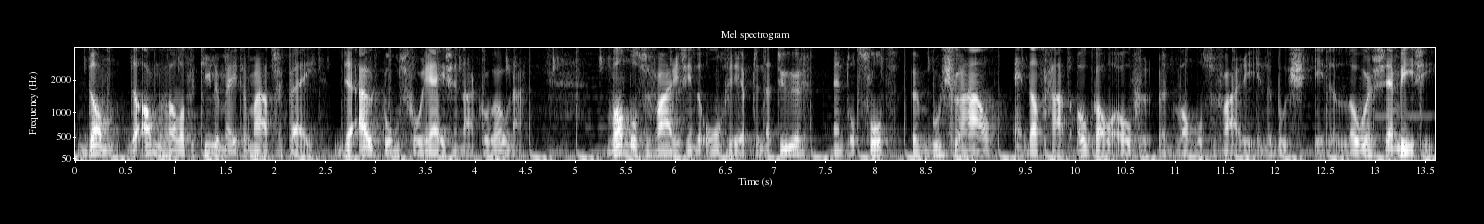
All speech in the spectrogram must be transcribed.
Dan de anderhalve kilometer maatschappij. De uitkomst voor reizen na corona. Wandelsafaris in de ongerepte natuur. En tot slot een bushverhaal. En dat gaat ook al over een wandelsafari in de bush in de Lower Zambezi.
